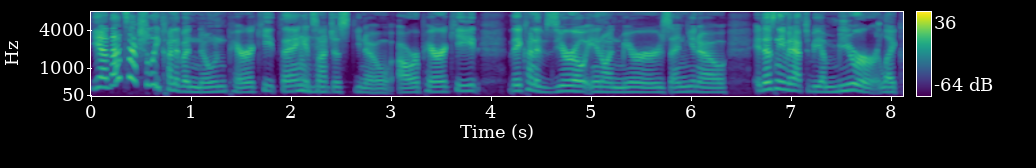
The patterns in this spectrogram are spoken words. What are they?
Yeah, that's actually kind of a known parakeet thing. Mm-hmm. It's not mm-hmm. just, you know, our parakeet. They kind of zero in on mirrors and, you know, it doesn't even have to be a mirror. Like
